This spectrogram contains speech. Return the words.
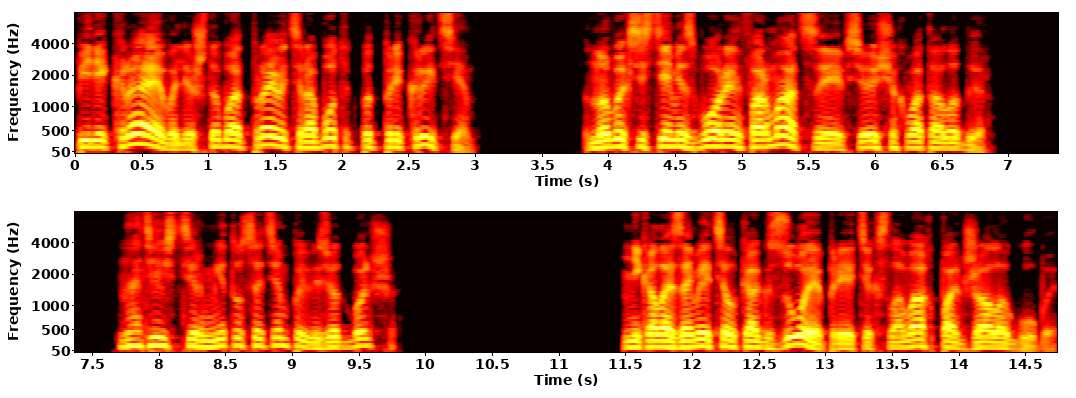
перекраивали, чтобы отправить работать под прикрытием. Но в их системе сбора информации все еще хватало дыр. Надеюсь, термиту с этим повезет больше. Николай заметил, как Зоя при этих словах поджала губы.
